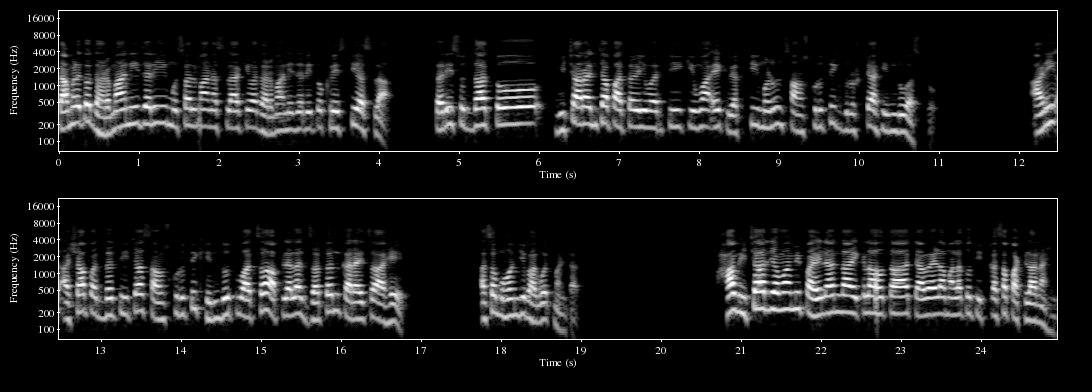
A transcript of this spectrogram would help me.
त्यामुळे तो धर्मानी जरी मुसलमान असला किंवा धर्मानी जरी तो ख्रिस्ती असला तरी सुद्धा तो विचारांच्या पातळीवरती किंवा एक व्यक्ती म्हणून सांस्कृतिकदृष्ट्या हिंदू असतो. आणि अशा पद्धतीच्या सांस्कृतिक हिंदुत्वाचं आपल्याला जतन करायचं आहे असं मोहनजी भागवत म्हणतात. हा विचार जेव्हा मी पहिल्यांदा ऐकला होता त्यावेळेला मला तो तितकासा पटला नाही.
